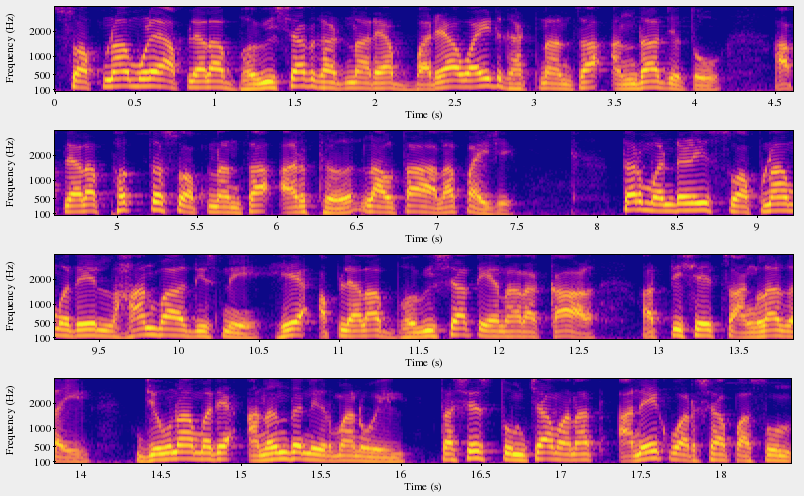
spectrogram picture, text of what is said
स्वप्नामुळे आपल्याला भविष्यात घडणाऱ्या बऱ्या वाईट घटनांचा अंदाज येतो. आपल्याला फक्त स्वप्नांचा अर्थ लावता आला पाहिजे. तर मंडळी स्वप्नामध्ये लहान बाळ दिसणे हे आपल्याला भविष्यात येणारा काळ अतिशय चांगला जाईल. जीवनामध्ये आनंद निर्माण होईल. तसेच तुमच्या मनात अनेक वर्षापासून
